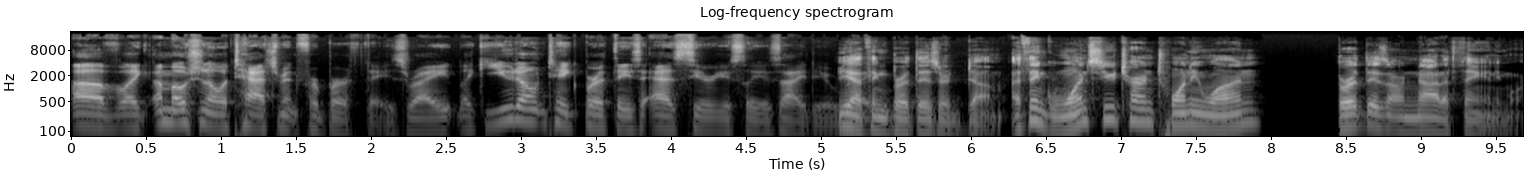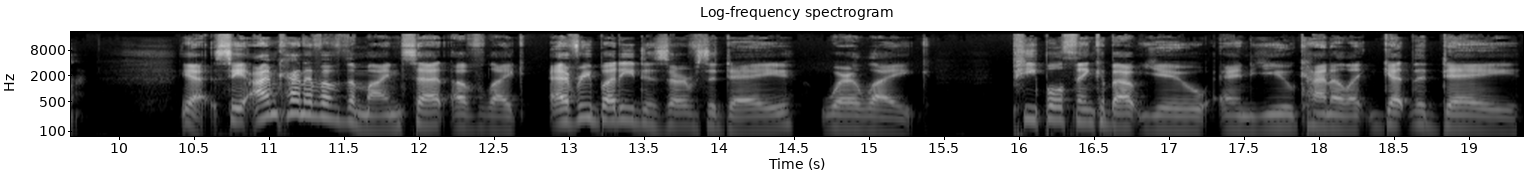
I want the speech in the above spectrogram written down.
of like emotional attachment for birthdays, right? Like you don't take birthdays as seriously as I do. Yeah, I think birthdays are dumb. I think once you turn 21, birthdays are not a thing anymore. Yeah, see, I'm kind of of the mindset of like everybody deserves a day where like people think about you and you kind of like get the day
